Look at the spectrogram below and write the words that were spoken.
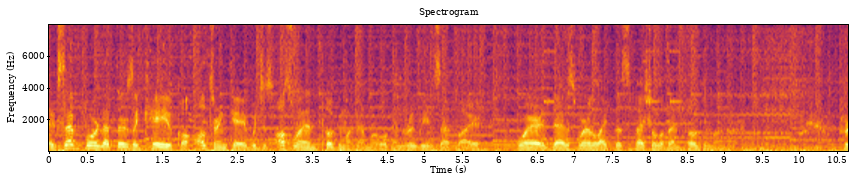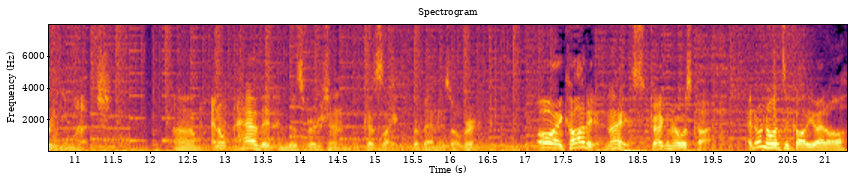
Except for that there's a cave called Altering Cave, which is also in Pokemon Emerald and Ruby and Sapphire, where that's where like the special event Pokemon are. Pretty much. Um, I don't have it in this version, because like the event is over. Oh, I caught it! Nice! Dragonair was caught. I don't know what to call you at all.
